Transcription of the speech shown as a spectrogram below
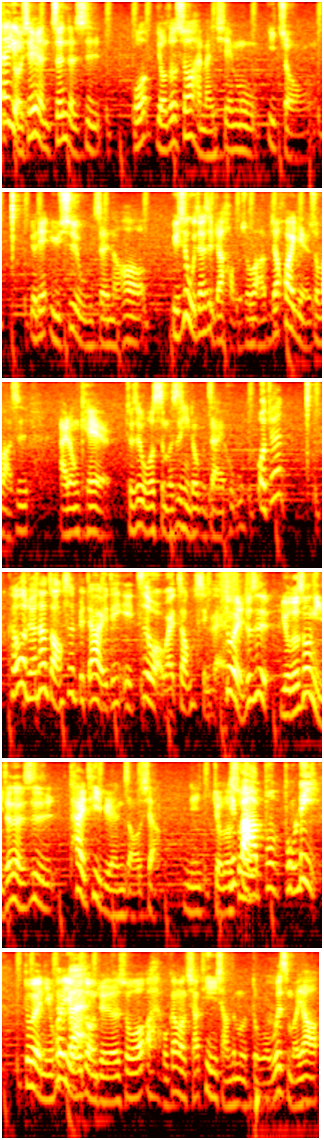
但有些人真的是，我有的时候还蛮羡慕一种有点与世无争，然后与世无争是比较好的说法，比较坏一点的说法是 I don't care，就是我什么事情都不在乎。我觉得，可是我觉得那种是比较已经以自我为中心嘞，对，就是有的时候你真的是太替别人着想，你有的时候你反而不不利，对你会有一种觉得说，哎，我干嘛想替你想这么多？为什么要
